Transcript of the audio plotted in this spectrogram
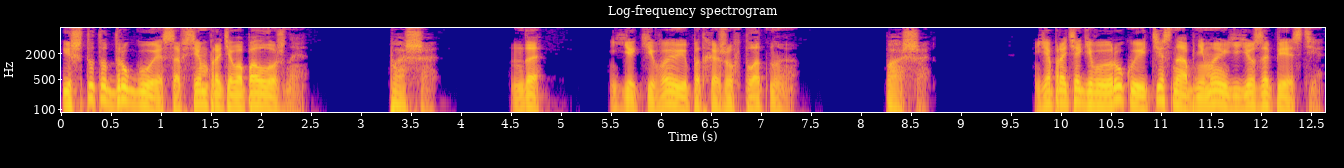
и что-то другое, совсем противоположное. «Паша». «Да». Я киваю и подхожу вплотную. «Паша». Я протягиваю руку и тесно обнимаю ее запястье,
